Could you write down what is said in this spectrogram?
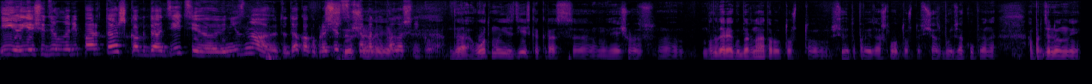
и я еще делала репортаж, когда дети э, не знают, да, как обращаться Совершенно с автоматом верно. Калашникова. Да, вот мы и здесь как раз, я еще раз благодаря губернатору, то, что все это произошло, то, что сейчас будет закуплено определенный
